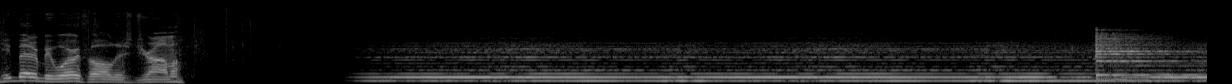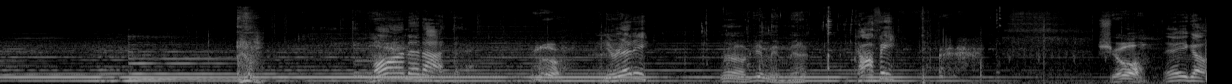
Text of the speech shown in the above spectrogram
He better be worth all this drama. Morning, Arthur. You ready? Oh, give me a minute. Coffee? Sure. There you go.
